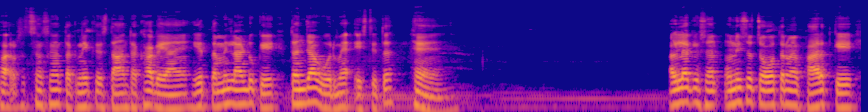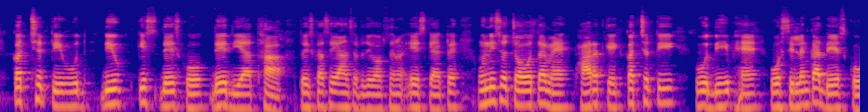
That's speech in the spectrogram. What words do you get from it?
संस्करण तकनीक स्थान रखा गया है। ये तमिलनाडु के तंजावुर में स्थित हैं। अगला क्वेश्चन, उन्नीस सौ चौहत्तर में भारत के कच्छ त्रिभुज द्वीप किस देश को दे दिया था? तो इसका सही आंसर हो जाएगा ऑप्शन ए, इसका एक्ट उन्नीस में भारत के कच्छ तीव द्वीप हैं, वो श्रीलंका देश को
